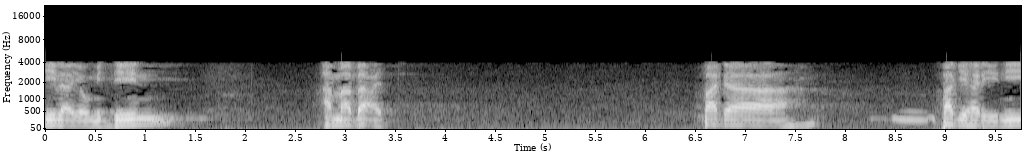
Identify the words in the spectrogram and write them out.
إلى يوم الدين. أما بعد pada pagi hari ini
